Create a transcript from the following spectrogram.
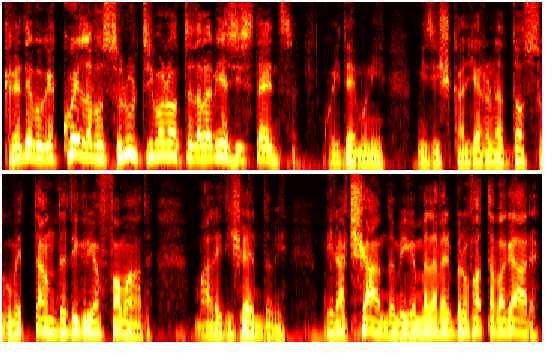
Credevo che quella fosse l'ultima notte della mia esistenza. Quei demoni mi si scagliarono addosso come tante tigri affamate, maledicendomi, minacciandomi che me l'avrebbero fatta pagare.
